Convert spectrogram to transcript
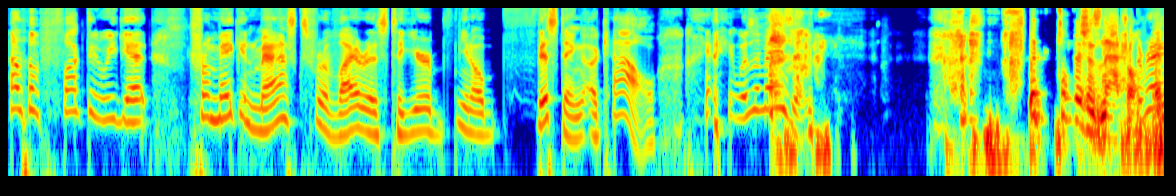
how the fuck did we get from making masks for a virus to your you know fisting a cow? it was amazing. but transition's natural. Right?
